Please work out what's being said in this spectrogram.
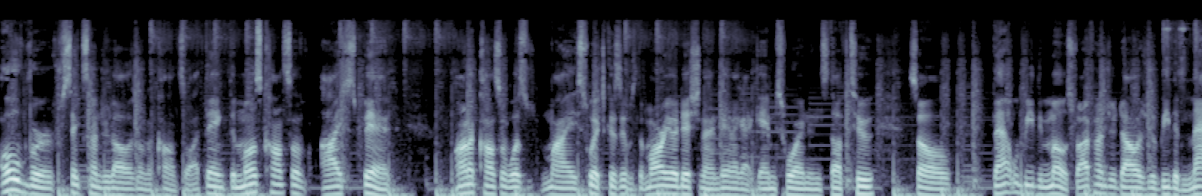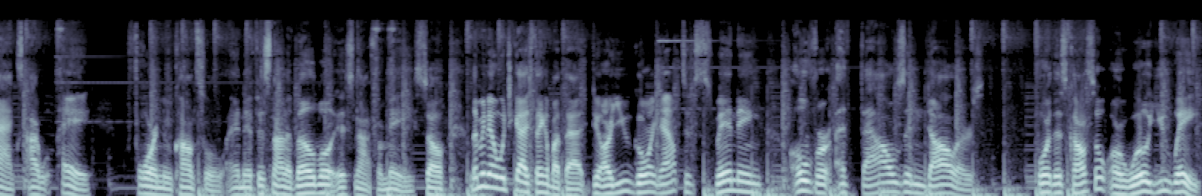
over $600 on a console. I think the most console I spent on a console was my Switch because it was the Mario Edition, and then I got games for it and stuff too. So that would be the most. Five hundred dollars would be the max I will pay for a new console. And if it's not available, it's not for me. So let me know what you guys think about that. Are you going out to spending over a thousand dollars for this console, or will you wait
